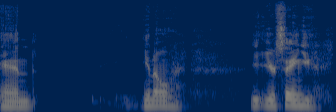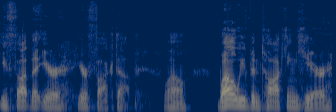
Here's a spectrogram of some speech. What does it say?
and you know, you're saying you you thought that you're you're fucked up. Well, while we've been talking here,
